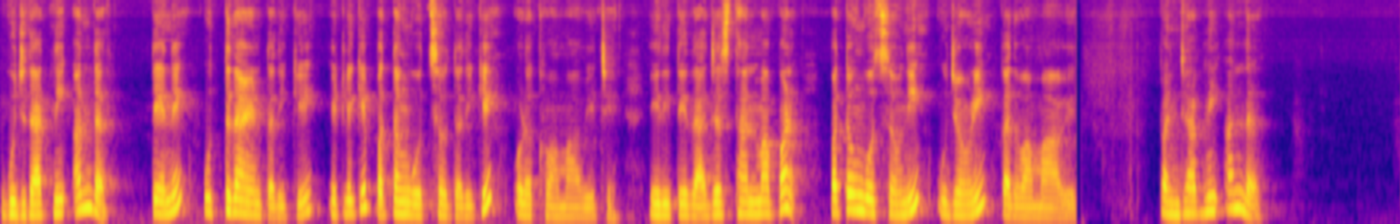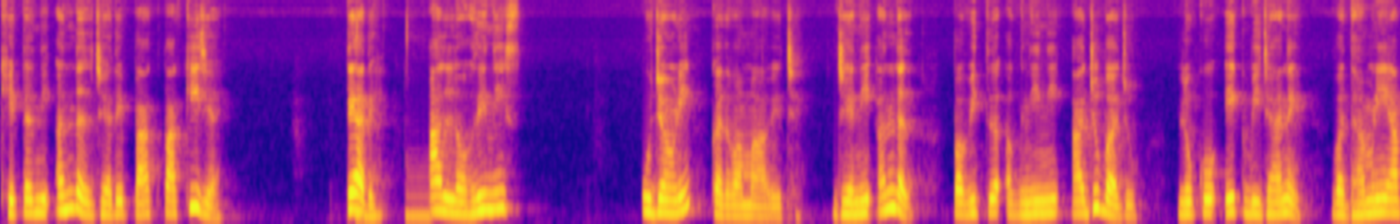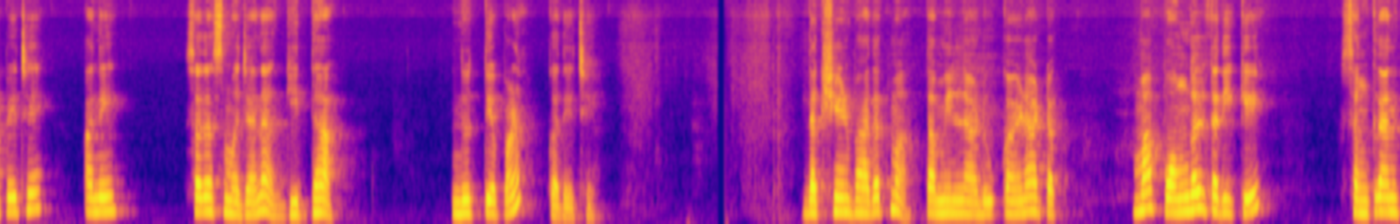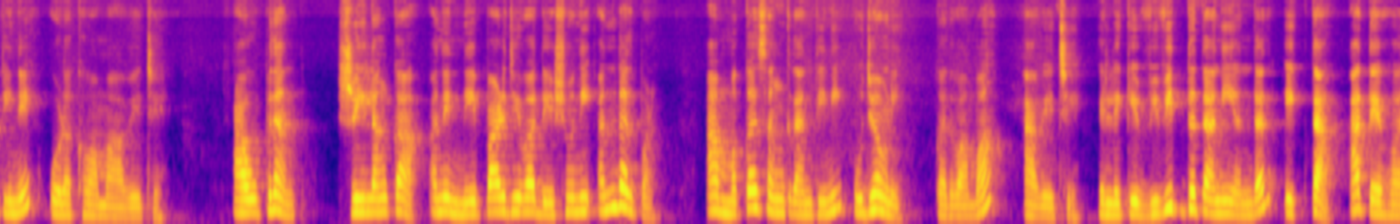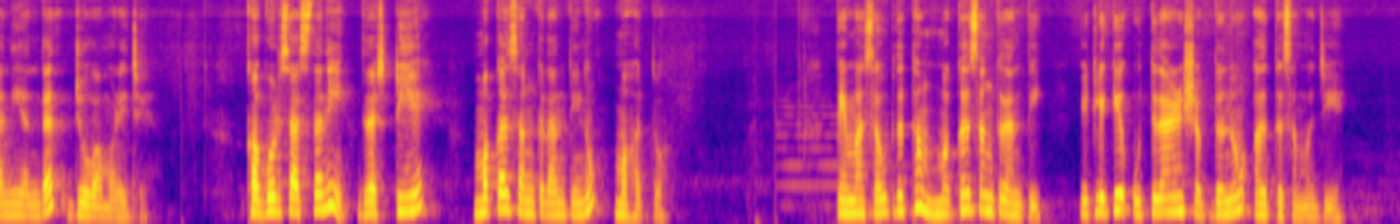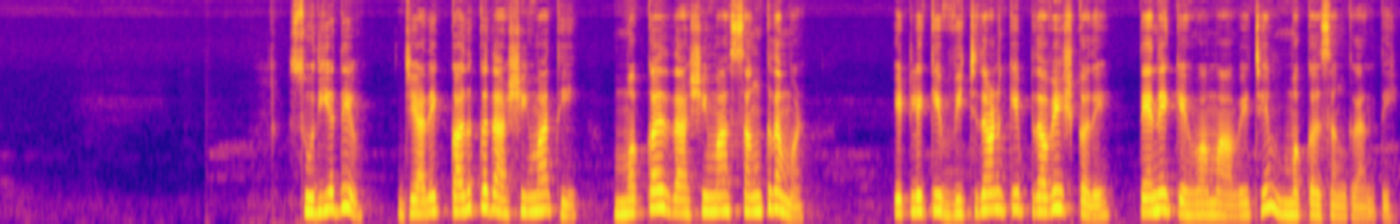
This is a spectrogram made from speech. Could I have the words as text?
ગુજરાતની અંદર તેને ઉત્તરાયણ તરીકે એટલે કે પતંગોત્સવ તરીકે ઓળખવામાં આવે છે. એ રીતે રાજસ્થાનમાં પણ પતંગોત્સવની ઉજવણી કરવામાં આવે છે. પંજાબની અંદર, ખેતરની અંદર જ્યારે પાક પાકી જાય, ત્યારે આ લોહરીની ઉજવણી કરવામાં આવે છે. જેની અંદર પવિત્ર અગ્નિની આજુબાજુ લોકો એકબીજાને વધામણી આપે છે અને સરસ મજાના ગીધા નૃત્ય પણ કરે છે. દક્ષિણ ભારતમાં તમિલનાડુ, કર્ણાટકમાં પોંગલ તરીકે સંક્રાંતિને ઓળખવામાં આવે છે. આ ઉપરાંત શ્રીલંકા અને નેપાળ જેવા દેશોની અંદર પણ આ મકર સંક્રાંતિની ઉજવણી કરવામાં આવે છે. એટલે કે વિવિધતાની અંદર એકતા આ તહેવારની અંદર જોવા મળે છે. ખગોળશાસ્ત્રની દ્રષ્ટિએ મકર સંક્રાંતિનું મહત્ત્વ તેમાં સૌપ્રથમ મકર સંક્રાંતિ એટલે કે ઉત્તરાયણ શબ્દનો અર્થ સમજીએ. સૂર્યદેવ જ્યારે કર્ક રાશિમાંથી મકર રાશિમાં સંક્રમણ એટલે કે વિચરણ કે પ્રવેશ કરે તેને કહેવામાં આવે છે મકર સંક્રાંતિ.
